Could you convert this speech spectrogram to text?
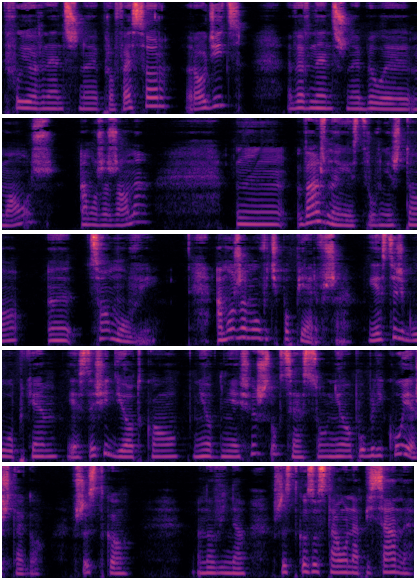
twój wewnętrzny profesor, rodzic, wewnętrzny były mąż, a może żona? Mm, ważne jest również to, y, co mówi, a może mówić po pierwsze: jesteś głupkiem, jesteś idiotką, nie odniesiesz sukcesu, nie opublikujesz tego. Wszystko, nowina, wszystko zostało napisane.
